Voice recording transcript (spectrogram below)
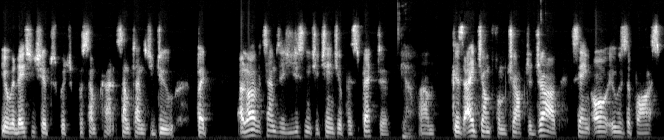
your relationships, which for some kind, sometimes you do. But a lot of the times is you just need to change your perspective. Yeah. Because um, I jumped from job to job, saying, "Oh, it was the boss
